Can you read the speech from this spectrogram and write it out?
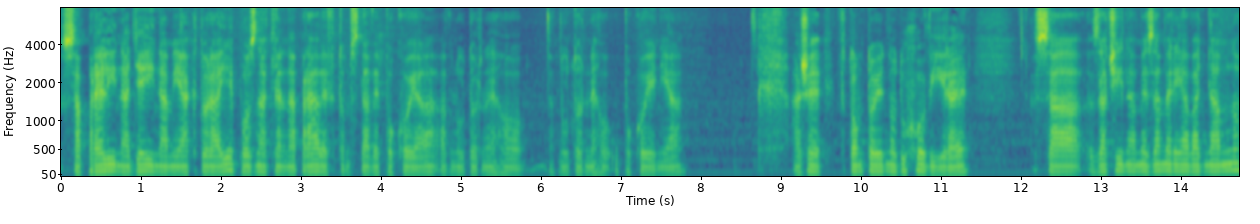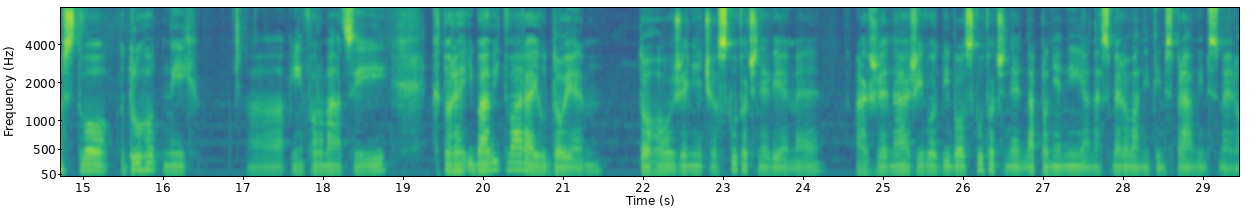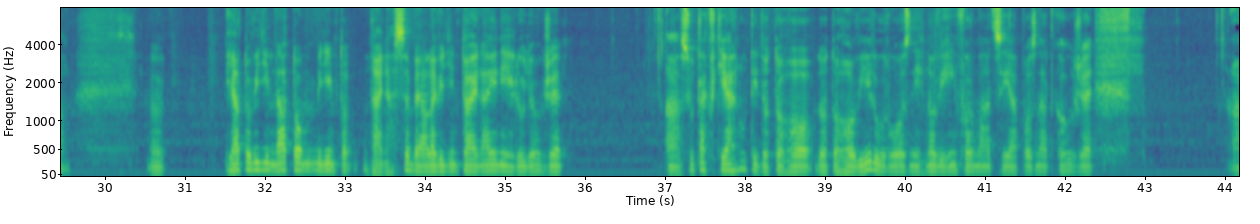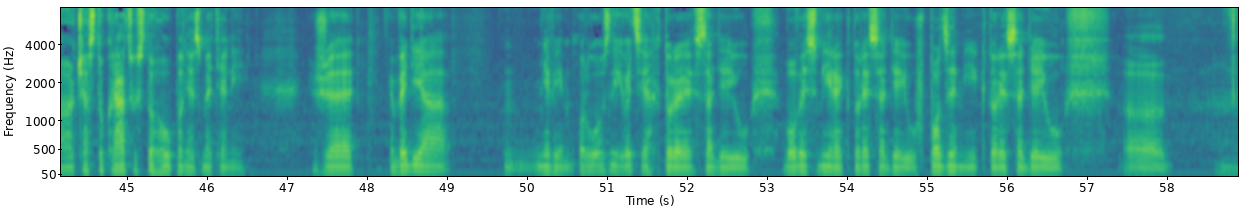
sa prelína dejinami a ktorá je poznateľná práve v tom stave pokoja a vnútorného, vnútorného upokojenia. A že v tomto jednoducho víre sa začíname zameriavať na množstvo druhotných informácií, ktoré iba vytvárajú dojem toho, že niečo skutočne vieme a že náš život by bol skutočne naplnený a nasmerovaný tým správnym smerom. Ja to vidím na tom, vidím to aj na sebe, ale vidím to aj na iných ľuďoch, že sú tak vtiahnutí do toho, do toho víru rôznych nových informácií a poznatkov, že častokrát sú z toho úplne zmetení. Že vedia, neviem, o rôznych veciach, ktoré sa dejú vo vesmíre, ktoré sa dejú v podzemí, ktoré sa dejú e,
